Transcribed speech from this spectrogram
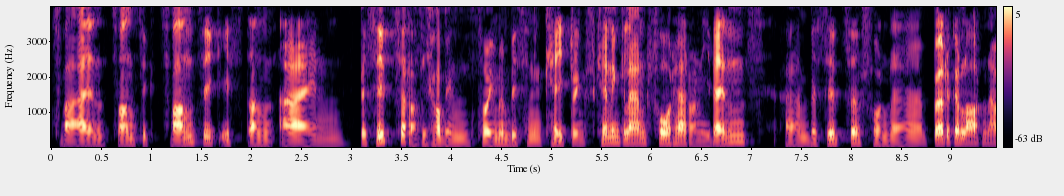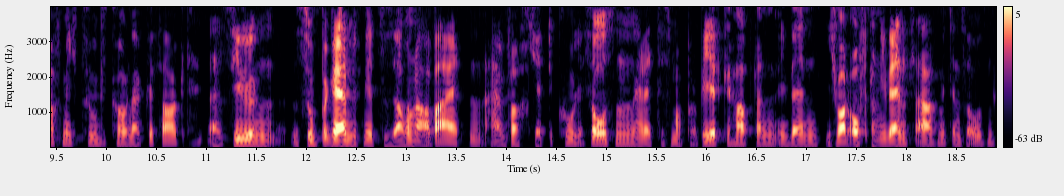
2020 äh, ist dann ein Besitzer, also ich habe ihn so immer ein bisschen in Caterings kennengelernt vorher, an Events, ein Besitzer von einem Burgerladen auf mich zugekommen und hat gesagt, äh, sie würden super gern mit mir zusammenarbeiten. Einfach, ich hätte coole Soßen, er hätte es mal probiert gehabt an Event. Ich war oft an Events auch mit den Soßen.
